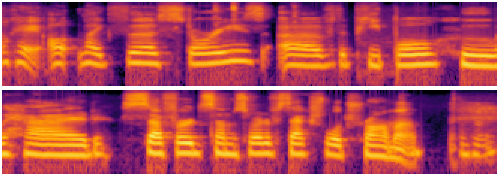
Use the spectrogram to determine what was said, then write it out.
okay all, like the stories of the people who had suffered some sort of sexual trauma Mhm.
